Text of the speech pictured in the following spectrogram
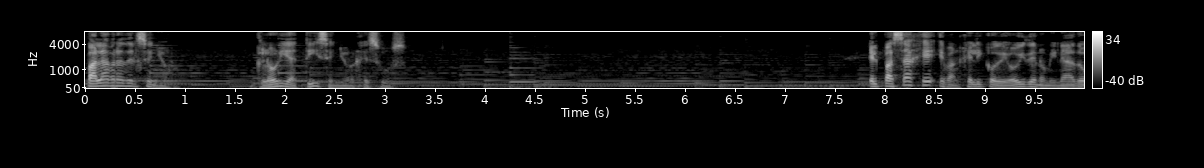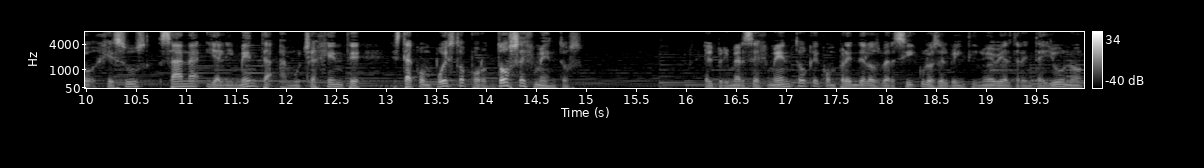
Palabra del Señor. Gloria a ti, Señor Jesús. El pasaje evangélico de hoy denominado Jesús sana y alimenta a mucha gente está compuesto por dos segmentos. El primer segmento, que comprende los versículos del 29 al 31,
